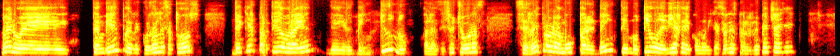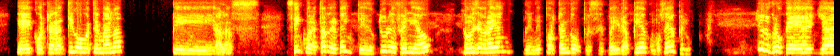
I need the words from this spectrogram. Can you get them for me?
Bueno, eh, también pues recordarles a todos de que el partido, Brian, del 21 a las 18 horas, se reprogramó para el 20, motivo de viaje de comunicaciones para el repechaje, eh, contra el antiguo Guatemala, y a las 5 de la tarde, el 20 de octubre de feriado, como dice Brian, no importando, pues va a ir a pie, como sea, pero yo no creo que ya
